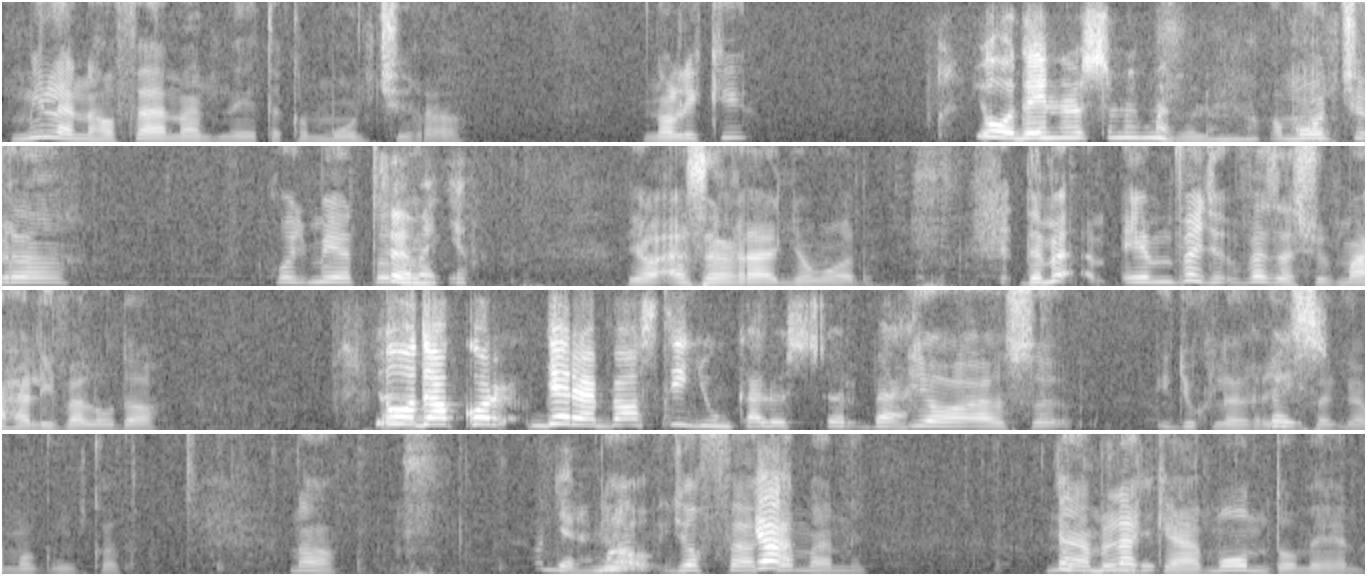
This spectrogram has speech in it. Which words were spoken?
Mi lenne, ha felmentnétek a Moncsira? Na, Liki? Jó, de én először meg megölöm. A Moncsira? Hogy miért tudom? Fölmegyek. Ja, ezen rányomod. De me- én vegy- vezessünk már helivel oda. Jó, de akkor gyere be, azt ígyunk először be. Ja, először ígyuk le részeggel magunkat. Na, Gyere, ja, ja fel Ja. kell menni. Nem, le mindegy. kell, mondom én.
